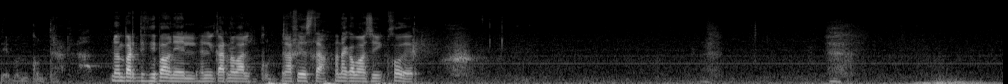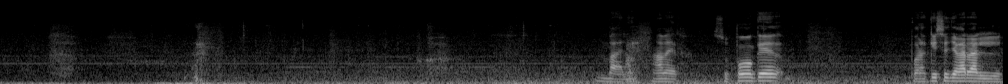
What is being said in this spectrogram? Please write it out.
debo encontrarla. no han participado en el, en el carnaval, en la fiesta, han acabado así, joder. Vale, a ver, supongo que por aquí se llegará al,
